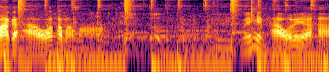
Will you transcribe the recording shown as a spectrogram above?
มากับเอาอะค่ะหมาม้าไม่เห็นเอาเลยอะค่ะ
